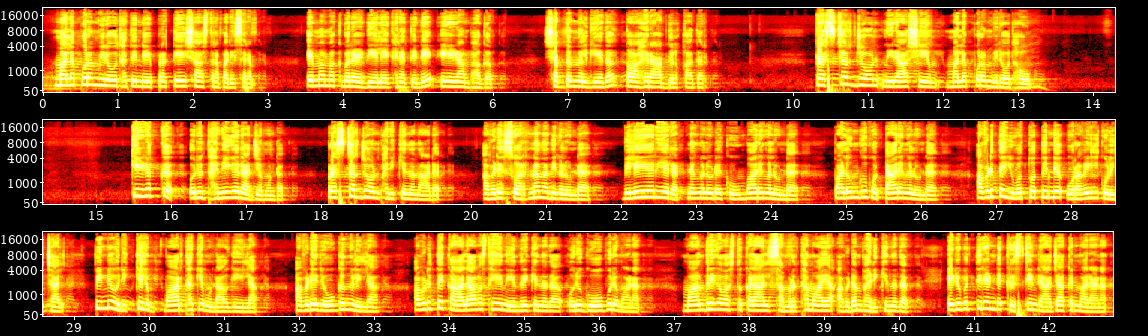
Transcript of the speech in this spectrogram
മലപ്പുറം വിരോധത്തിന്റെ പ്രത്യയശാസ്ത്ര പരിസരം. M M Akbar എഴുതിയ ലേഖനത്തിന്റെ ഏഴാം ഭാഗം. ശബ്ദം നൽകിയത് താഹിർ അബ്ദുൽ ഖാദർ. പ്രസ്റ്റർ ജോൺ നിരാശയും മലപ്പുറം വിരോധവും. കിഴക്ക് ഒരു ധനിക രാജ്യമുണ്ട്. പ്രസ്റ്റർ ജോൺ ഭരിക്കുന്ന നാട്. അവിടെ സ്വർണ നദികളുണ്ട്. വിലയേറിയ രത്നങ്ങളുടെ കൂമ്പാരങ്ങളുണ്ട്. പളുങ്കു കൊട്ടാരങ്ങളുണ്ട്. അവിടുത്തെ യുവത്വത്തിന്റെ ഉറവയിൽ കുളിച്ചാൽ പിന്നെ ഒരിക്കലും വാർദ്ധക്യമുണ്ടാവുകയില്ല. അവിടെ രോഗങ്ങളില്ല. അവിടുത്തെ കാലാവസ്ഥയെ നിയന്ത്രിക്കുന്നത് ഒരു ഗോപുരമാണ്. മാന്ത്രിക വസ്തുക്കളാൽ സമൃദ്ധമായ അവിടം ഭരിക്കുന്നത് എഴുപത്തിരണ്ട് ക്രിസ്ത്യൻ രാജാക്കന്മാരാണ്.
